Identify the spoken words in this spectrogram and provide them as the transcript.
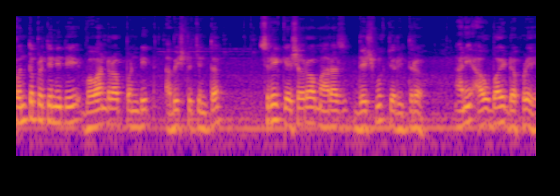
पंतप्रतिनिधी भवानराव पंडित अभिष्टचिंतन श्री केशवराव महाराज देशमुख चरित्र आणि आऊबाई डफळे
